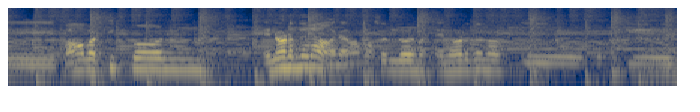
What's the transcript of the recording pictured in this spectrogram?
Eh, vamos a partir con en orden ahora, vamos a hacerlo en orden porque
